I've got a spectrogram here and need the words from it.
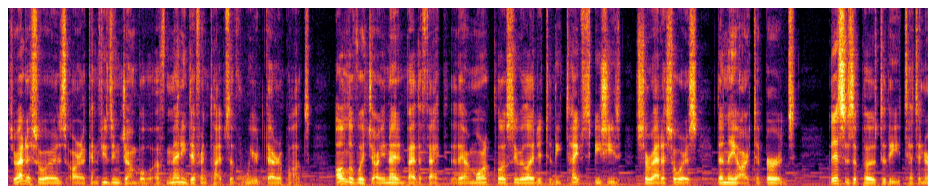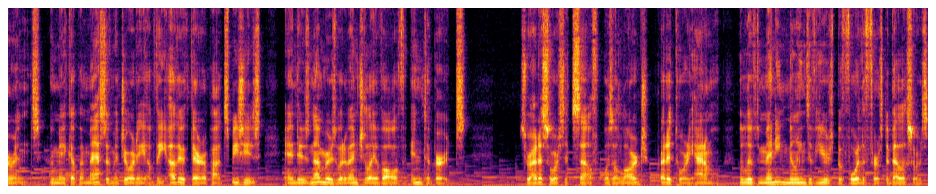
Ceratosaurs are a confusing jumble of many different types of weird theropods, all of which are united by the fact that they are more closely related to the type species Ceratosaurus than they are to birds. This is opposed to the tetanurans, who make up a massive majority of the other theropod species and whose numbers would eventually evolve into birds. Ceratosaurus itself was a large, predatory animal who lived many millions of years before the first abelisaurs,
